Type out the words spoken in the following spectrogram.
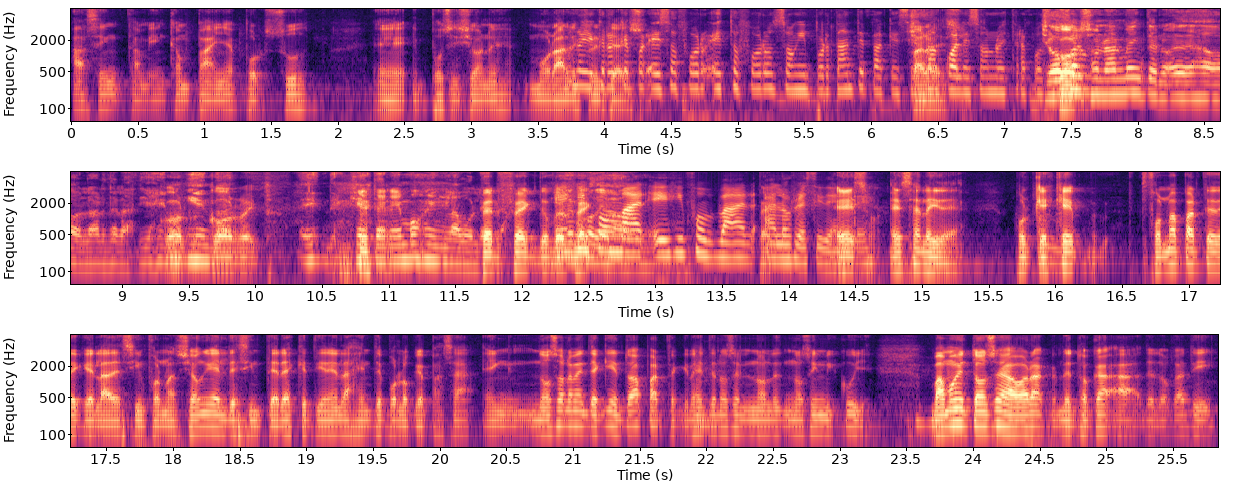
hacen también campaña por sus eh, posiciones morales. yo creo que por eso estos foros son importantes para que sepan cuáles son nuestras posiciones. Yo personalmente no he dejado de hablar de las 10 enmiendas eh, que tenemos en la boleta. Perfecto, perfecto. Es informar, es informar a los residentes. Eso, esa es la idea. Porque es que forma parte de que la desinformación y el desinterés que tiene la gente por lo que pasa en no solamente aquí, en todas partes, que la gente no se, no, se inmiscuye. Vamos entonces ahora, le toca a, te toca a ti,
